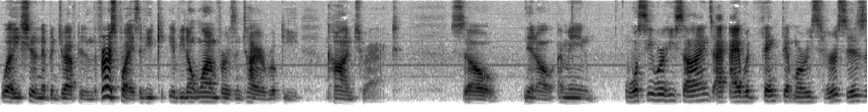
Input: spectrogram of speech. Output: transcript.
well, he shouldn't have been drafted in the first place if you, if you don't want him for his entire rookie contract. So, you know, I mean, we'll see where he signs. I, I would think that Maurice Hurst is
